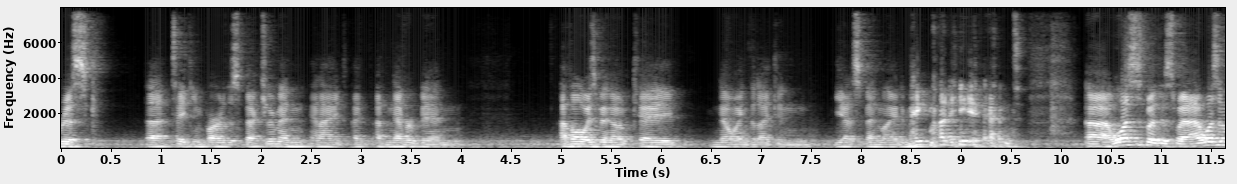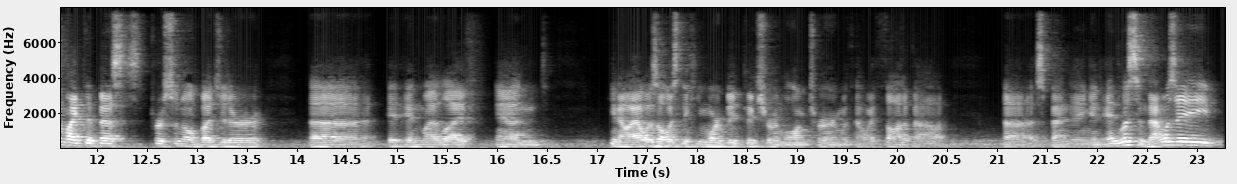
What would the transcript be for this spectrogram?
risk uh, taking part of the spectrum, and and I, I have never been, I've always been okay knowing that I can yeah spend money to make money, and uh, well, let's just put it this way: I wasn't like the best personal budgeter uh, in my life, and you know I was always thinking more big picture and long term with how I thought about uh, spending, and and listen, that was a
